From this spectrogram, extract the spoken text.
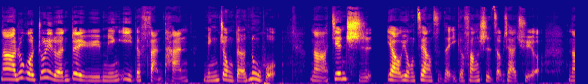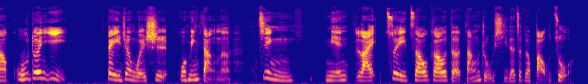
那如果朱立伦对于民意的反弹、民众的怒火，那坚持要用这样子的一个方式走下去哦，那吴敦义被认为是国民党呢近年来最糟糕的党主席的这个宝座，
